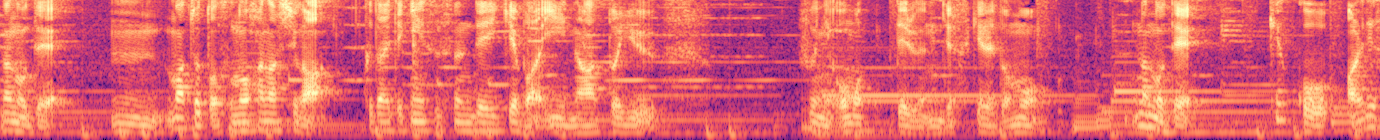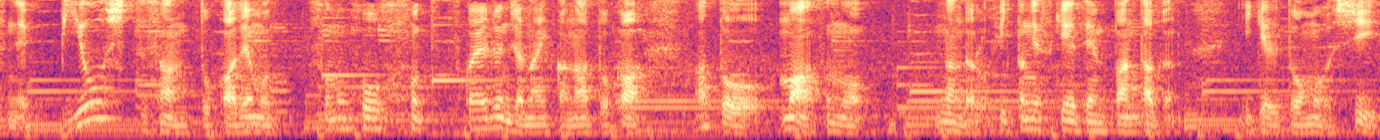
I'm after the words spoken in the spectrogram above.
なのでうん。まあちょっとその話が具体的に進んでいけばいいなというふうに思ってるんですけれどもなので結構あれですね美容室さんとかでもその方法って使えるんじゃないかなとかあとまあそのなんだろうフィットネス系全般多分いけると思うし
